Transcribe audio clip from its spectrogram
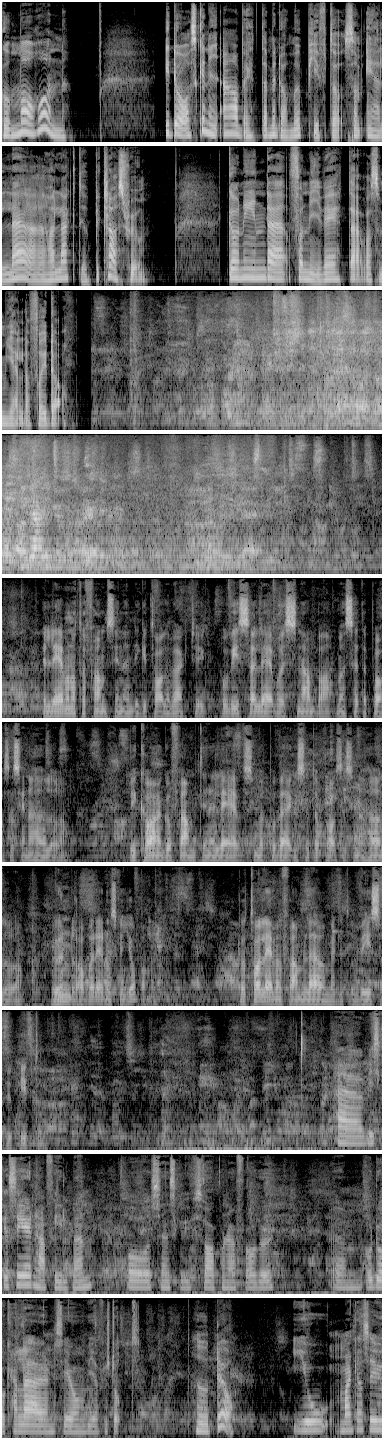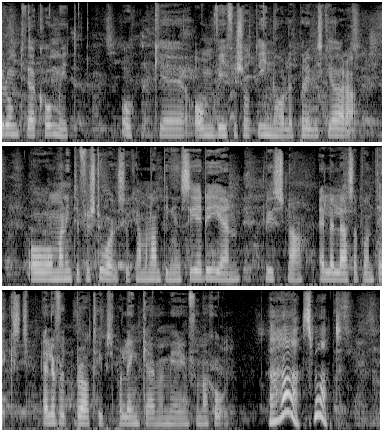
God morgon! Idag ska ni arbeta med de uppgifter som er lärare har lagt upp i Classroom. Går ni in där får ni veta vad som gäller för idag. Eleverna tar fram sina digitala verktyg och vissa elever är snabba med att sätta på sig sina hörlurar. Vikarien går fram till en elev som är på väg att sätta på sig sina hörlurar och undrar vad det är de ska jobba med. Då tar eleven fram läromedlet och visar uppgiften. Uh, vi ska se den här filmen och sen ska vi svara på några frågor. Um, och då kan läraren se om vi har förstått. Hur då? Jo, man kan se hur långt vi har kommit och eh, om vi förstått innehållet på det vi ska göra. Och om man inte förstår så kan man antingen se det igen, lyssna eller läsa på en text. Eller få ett bra tips på länkar med mer information. Aha, smart.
